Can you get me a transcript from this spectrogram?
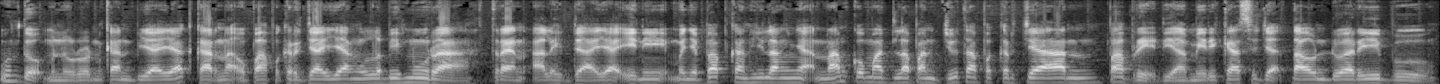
untuk menurunkan biaya karena upah pekerja yang lebih murah. Tren alih daya ini menyebabkan hilangnya 6,8 juta pekerjaan pabrik di Amerika sejak tahun 2000.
